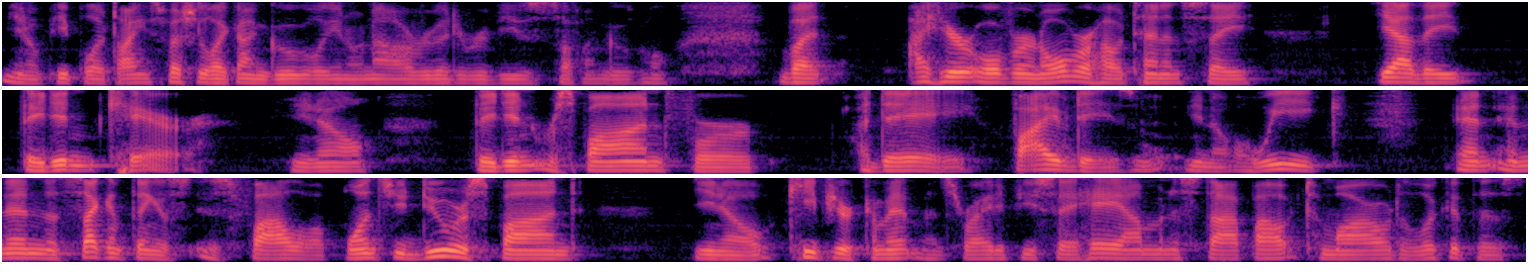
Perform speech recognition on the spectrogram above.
you know people are talking, especially like on Google. You know, now everybody reviews stuff on Google, but I hear over and over how tenants say, "Yeah, they they didn't care." You know, they didn't respond for a day, five days, you know, a week. And and then the second thing is, is follow up. Once you do respond, you know, keep your commitments, right? If you say, "Hey, I'm going to stop out tomorrow to look at this,"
